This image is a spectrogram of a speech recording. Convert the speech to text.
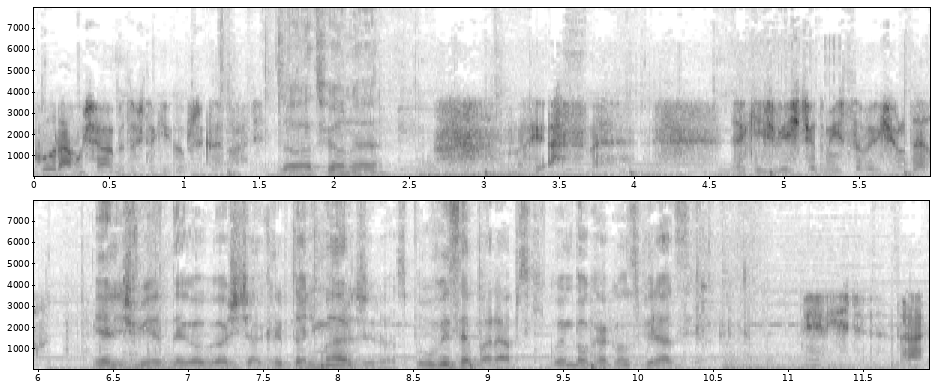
Góra musiałaby coś takiego przyklepać. Załatwione. No jasne. Jakieś wieści od miejscowych źródeł? Mieliśmy jednego gościa, kryptonim Argyros, Półwysep Arabski, głęboka konspiracja. Mieliście, tak?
